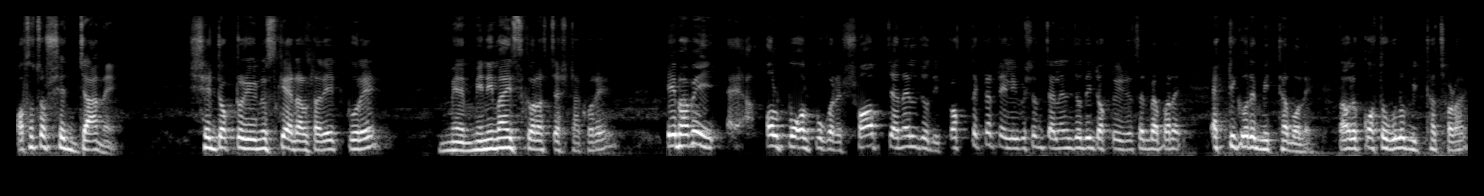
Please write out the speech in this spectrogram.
অথচ সে জানে, সে ডক্টর ইউনুসকে অ্যাডাল্টারেট করে মিনিমাইজ করার চেষ্টা করে এভাবেই অল্প অল্প করে সব চ্যানেল যদি, প্রত্যেকটা টেলিভিশন চ্যানেল যদি ডক্টর ইউনুসের ব্যাপারে একটি করে মিথ্যা বলে, তাহলে কতগুলো মিথ্যা ছড়ায়?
